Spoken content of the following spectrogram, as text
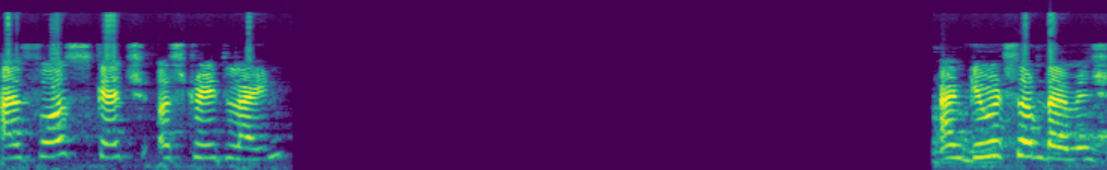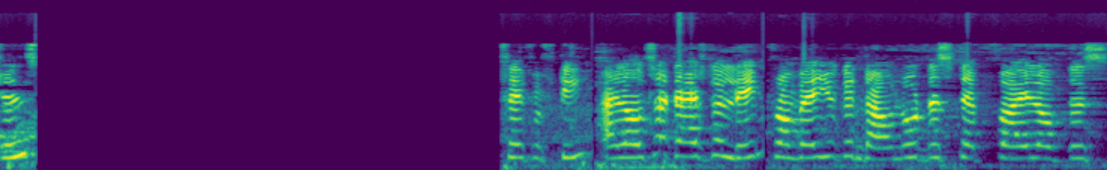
I'll first sketch a straight line and give it some dimensions. Say 50 I'll also attach the link from where you can download the step file of this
